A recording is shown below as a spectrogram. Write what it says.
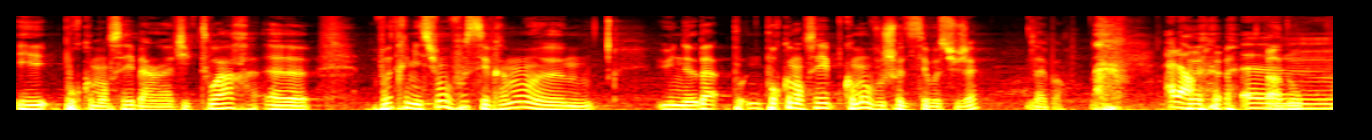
et pour commencer, ben, Victoire, votre émission, vous, c'est vraiment une. Bah, pour, pour commencer, comment vous choisissez vos sujets, d'abord? Alors, euh,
